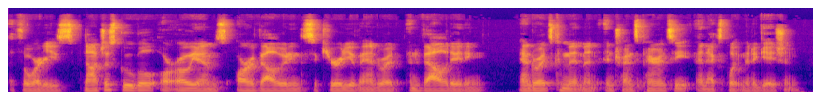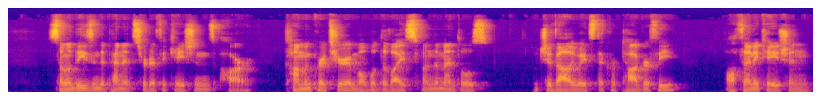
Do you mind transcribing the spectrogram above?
authorities, not just Google or OEMs, are evaluating the security of Android and validating Android's commitment in transparency and exploit mitigation. Some of these independent certifications are Common Criteria Mobile Device Fundamentals, which evaluates the cryptography, authentication,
